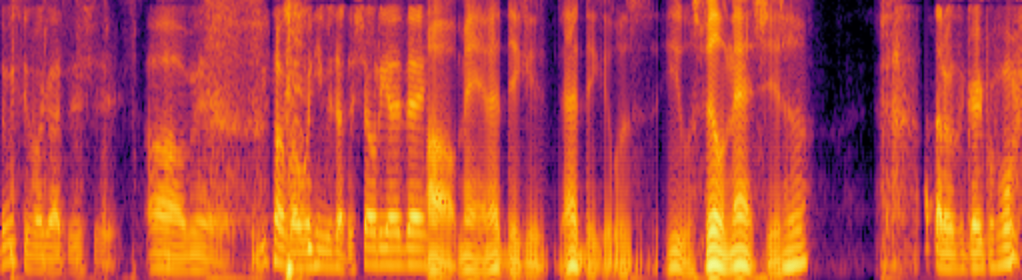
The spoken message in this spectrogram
Let me see if I got this shit. Oh man, you talking about when he was at the show the other day? Oh man, that nigga, that nigga was he was feeling that shit, huh? I thought it was a great performance.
